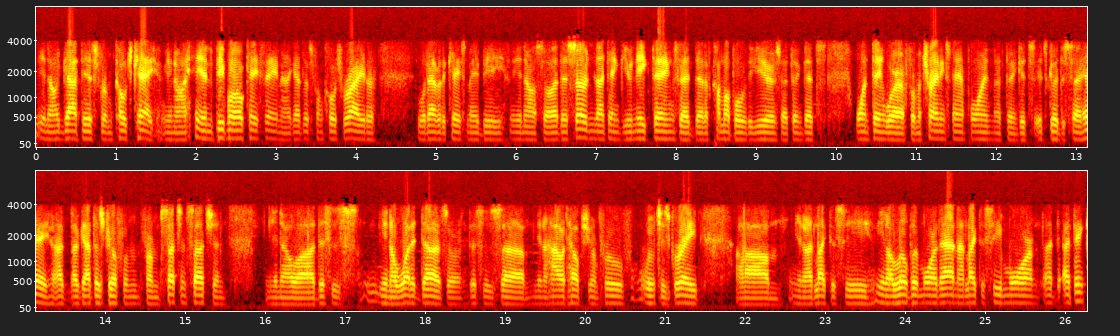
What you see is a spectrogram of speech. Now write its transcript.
you know, I got this from Coach K. You know, and people are okay saying that. I got this from Coach Wright, or whatever the case may be. You know, so there's certain I think unique things that that have come up over the years. I think that's one thing where, from a training standpoint, I think it's it's good to say, hey, I, I've got this drill from from such and such, and you know uh, this is you know what it does, or this is uh, you know how it helps you improve, which is great. Um, you know, I'd like to see you know a little bit more of that, and I'd like to see more. I, I think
